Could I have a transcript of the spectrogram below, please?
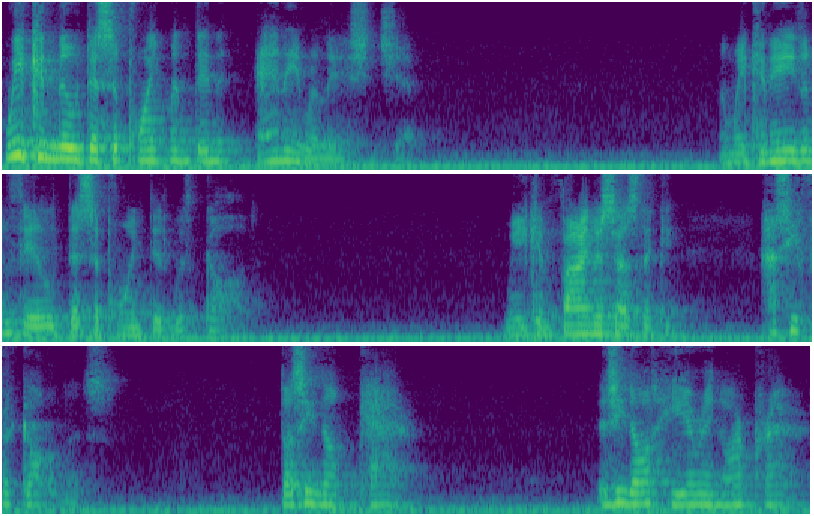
We can know disappointment in any relationship. And we can even feel disappointed with God. We can find ourselves thinking, has he forgotten us? Does he not care? Is he not hearing our prayers?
